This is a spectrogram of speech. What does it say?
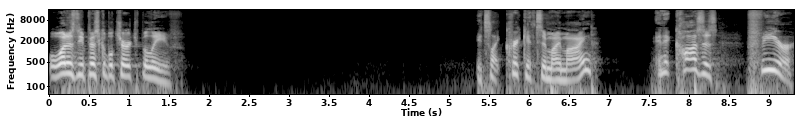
well, What does the Episcopal Church believe? It's like crickets in my mind, and it causes fear.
